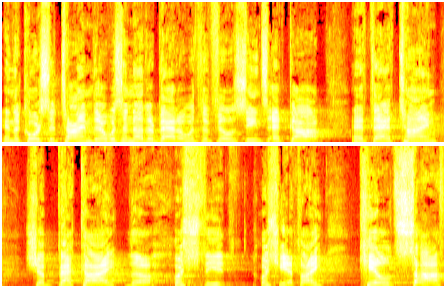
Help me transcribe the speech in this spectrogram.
In the course of time, there was another battle with the Philistines at Gob. At that time, Shebeki, the Hushathite, killed Saph,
